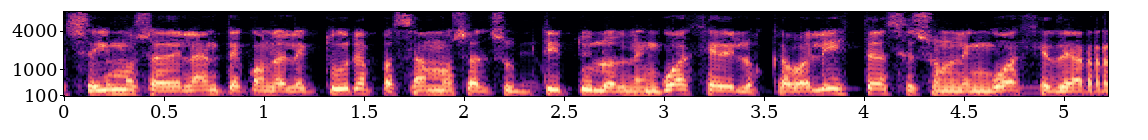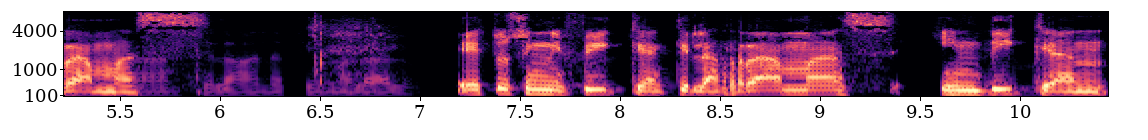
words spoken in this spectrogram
Seguimos adelante con la lectura, pasamos al subtítulo El lenguaje de los cabalistas es un lenguaje de ramas. Esto significa que las ramas indican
